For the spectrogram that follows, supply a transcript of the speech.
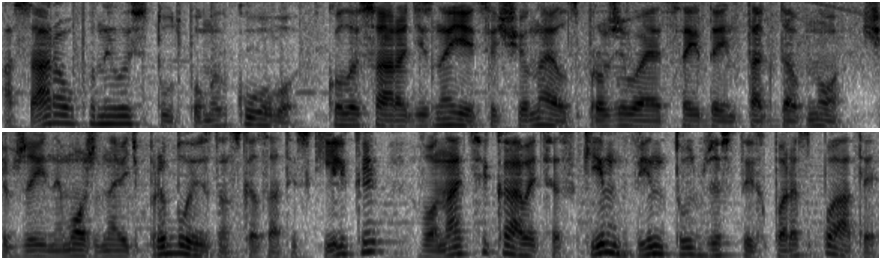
а Сара опинилась тут помилково. Коли Сара дізнається, що Найлз проживає цей день так давно, що вже й не може навіть приблизно сказати скільки, вона цікавиться, з ким він тут вже встиг переспати.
